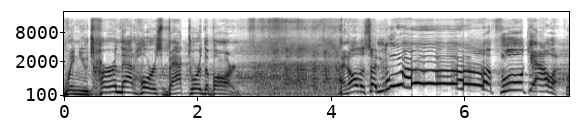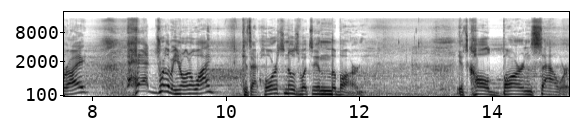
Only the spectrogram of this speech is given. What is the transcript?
when you turn that horse back toward the barn. and all of a sudden, whoa, full gallop, right? Head toward the barn. You don't know why? Because that horse knows what's in the barn. It's called barn sour.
